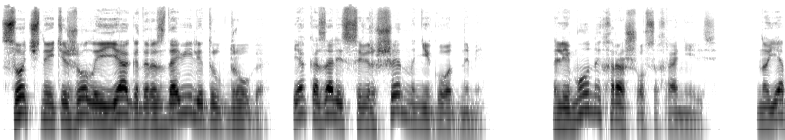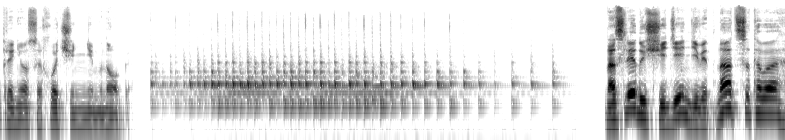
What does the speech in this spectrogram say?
Сочные тяжелые ягоды раздавили друг друга и оказались совершенно негодными. Лимоны хорошо сохранились, но я принес их очень немного. На следующий день, 19-го,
